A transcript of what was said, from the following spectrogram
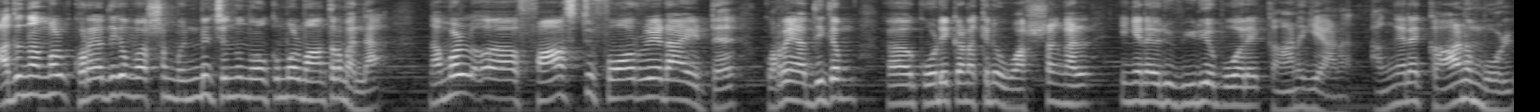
അത് നമ്മൾ കുറേയധികം വർഷം മുൻപിൽ ചെന്ന് നോക്കുമ്പോൾ മാത്രമല്ല നമ്മൾ ഫാസ്റ്റ് ഫോർവേഡായിട്ട് കുറേ അധികം കോടിക്കണക്കിന് വർഷങ്ങൾ ഇങ്ങനെ ഒരു വീഡിയോ പോലെ കാണുകയാണ്. അങ്ങനെ കാണുമ്പോൾ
